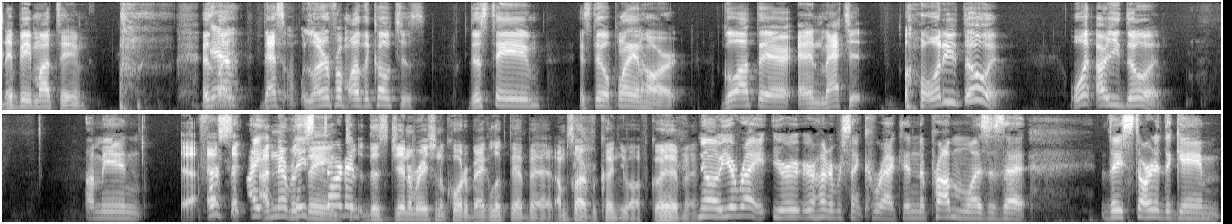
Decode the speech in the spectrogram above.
They beat my team. it's Yeah. like that's learn from other coaches. This team is still playing hard. Go out there and match it. what are you doing? What are you doing? I mean, First, I, I- have never seen started- this generational quarterback look that bad. I'm sorry for cutting you off. Go ahead, man. No, you're right. You're you're 100 percent correct. And the problem was is that they started the game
